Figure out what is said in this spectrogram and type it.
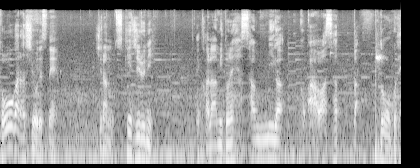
唐辛子をですね、こちらの漬け汁に、で辛味とね、酸味がこう合わさった。どうこれ。ち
